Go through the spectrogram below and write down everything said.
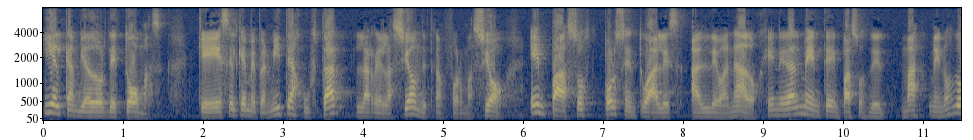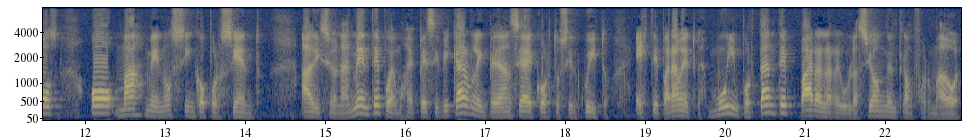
y el cambiador de tomas que es el que me permite ajustar la relación de transformación en pasos porcentuales al devanado, generalmente en pasos de más menos 2 o más menos 5%. Adicionalmente podemos especificar la impedancia de cortocircuito. Este parámetro es muy importante para la regulación del transformador.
